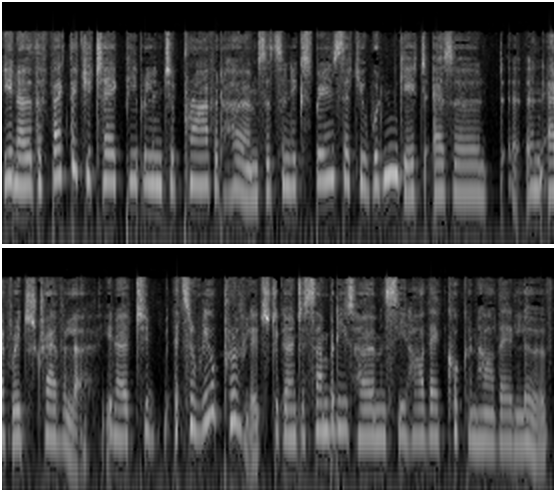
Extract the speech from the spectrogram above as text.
you know, the fact that you take people into private homes, it's an experience that you wouldn't get as a, an average traveler. You know, to, it's a real privilege to go into somebody's home and see how they cook and how they live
